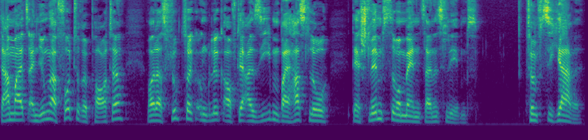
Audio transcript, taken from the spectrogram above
damals ein junger Fotoreporter, war das Flugzeugunglück auf der A7 bei Haslo der schlimmste Moment seines Lebens. 50 Jahre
